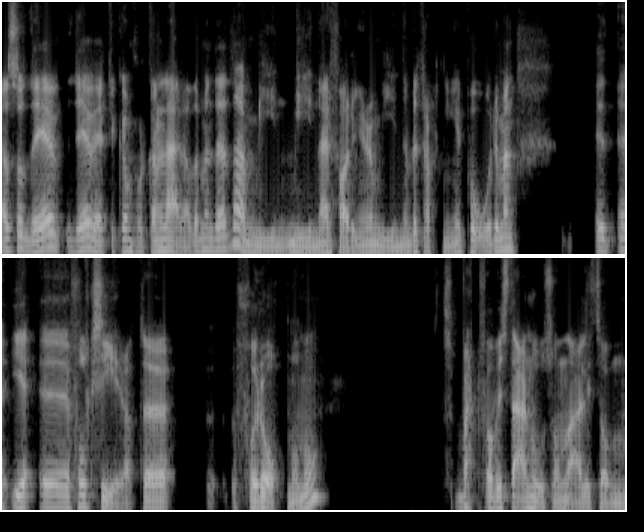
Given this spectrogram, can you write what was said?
Altså det, det vet jeg ikke om folk kan lære av det, men det, er min, mine erfaringer og mine betraktninger på ordet. Men eh, eh, eh, folk sier at eh, for å oppnå noe, i hvert fall hvis det er noe som er litt sånn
